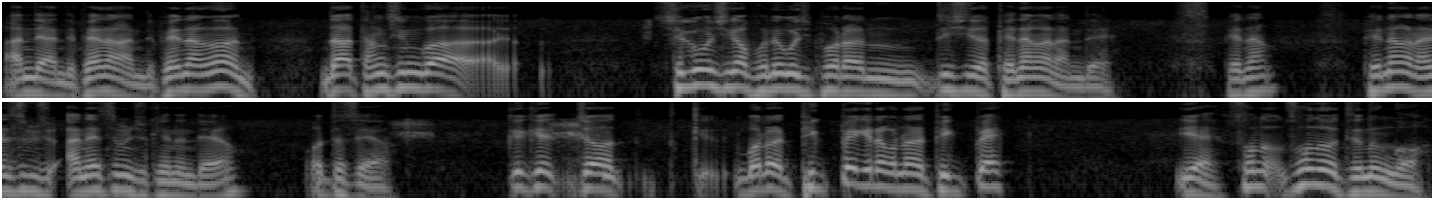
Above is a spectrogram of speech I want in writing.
안돼 안돼. 배낭 안돼. 배낭은 나 당신과 즐거운 시간 보내고 싶어라는 뜻이라 배낭은 안 돼. 배낭? 배낭은 안 했으면 좋- 안 했으면 좋겠는데요? 어떠세요? 그게 저그 뭐라 빅백이라고 하나 빅백? 예 손, 손으로 드는 거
